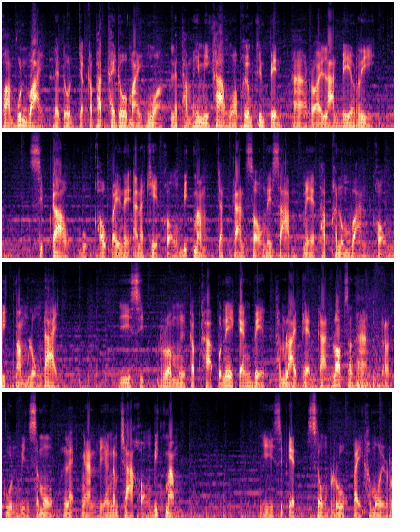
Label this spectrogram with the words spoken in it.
ความวุ่นวาย และโดนจักรพรรดิไคโดหมายหัว และทำให้มีค่าหัวเพิ่มขึ้นเป็น 500 ล้านเบรี 19. บุกเข้าไปในอาณาเขตของบิ๊กมัมจัดการ 2 ใน 3 แม่ทับขนมหวานของบิ๊กมัมลงได้ 20. ร่วมมือกับคาโปเน่แก๊งเบดทำลายแผนการลอบสังหารตระกูลวินสโมกและงานเลี้ยงน้ำชาของบิ๊กมัม 21. ส่งบรูคไปขโมยร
